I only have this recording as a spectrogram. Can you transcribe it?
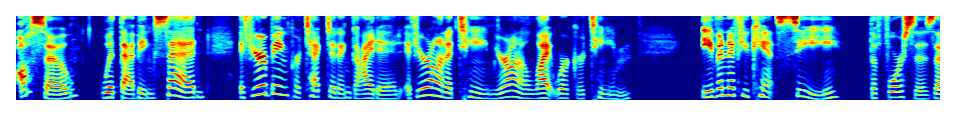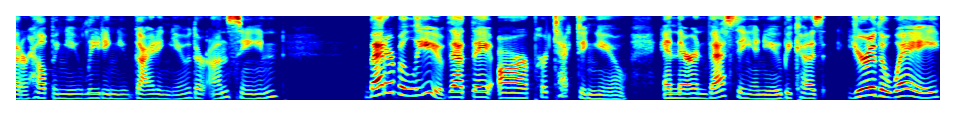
Also, with that being said, if you're being protected and guided, if you're on a team, you're on a light worker team, even if you can't see the forces that are helping you, leading you, guiding you, they're unseen. Better believe that they are protecting you and they're investing in you because you're the way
